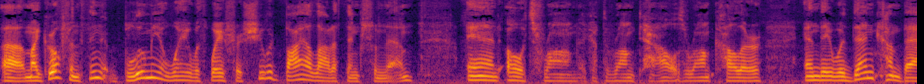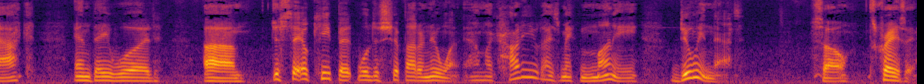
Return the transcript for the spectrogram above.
uh, my girlfriend, the thing that blew me away with Wayfair, she would buy a lot of things from them, and oh, it's wrong. I got the wrong towels, wrong color, and they would then come back and they would. Um, just say, oh, keep it, we'll just ship out a new one. And I'm like, how do you guys make money doing that? So it's crazy.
